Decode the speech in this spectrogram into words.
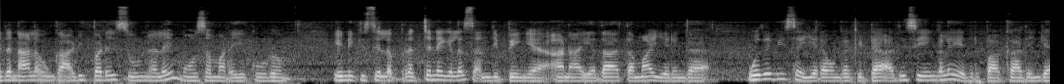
இதனால் உங்கள் அடிப்படை சூழ்நிலை மோசமடையக்கூடும். இன்றைக்கி சில பிரச்சனைகளை சந்திப்பீங்க. ஆனால் யதார்த்தமாக இருங்க. உதவி செய்கிறவங்க கிட்ட அதிசயங்களை எதிர்பார்க்காதீங்க.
